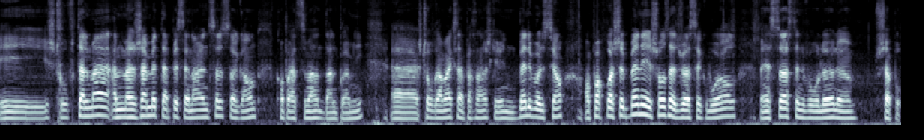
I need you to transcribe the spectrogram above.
Et je trouve tellement. Elle ne m'a jamais tapé ses une seule seconde comparativement dans le premier. Euh, je trouve vraiment que c'est un personnage qui a eu une belle évolution. On peut reprocher bien des choses à Jurassic World, mais ça, à ce niveau-là, là, chapeau.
